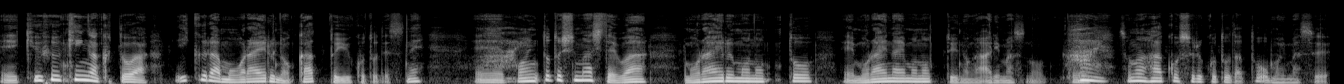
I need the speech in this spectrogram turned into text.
えー、給付金額とはいくらもらえるのかということですね。えー、はい、ポイントとしましてはもらえるものと、えー、もらえないものっていうのがありますので、はい、その把握をすることだと思います。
